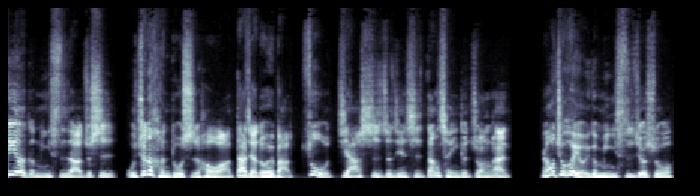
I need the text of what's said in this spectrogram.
第二个迷思啊，就是我觉得很多时候啊，大家都会把做家事这件事当成一个专案，然后就会有一个迷思，就是说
